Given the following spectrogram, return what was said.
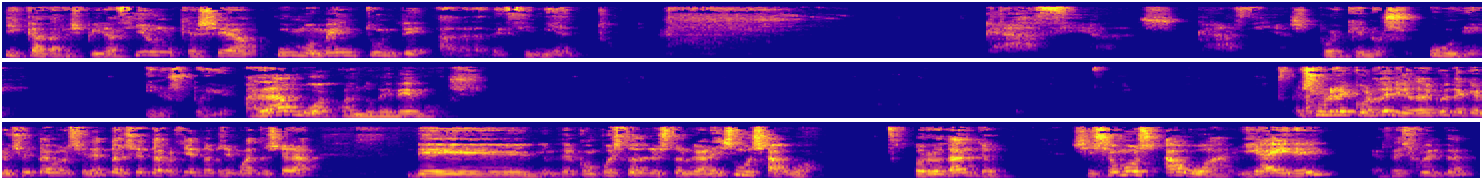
y cada respiración que sea un momentum de agradecimiento. Gracias, gracias, porque nos une y nos puede. Al agua cuando bebemos. Es un recorderio, da cuenta que el 80, el 70, 80%, no sé cuánto será, del compuesto de nuestro organismo es agua. Por lo tanto, si somos agua y aire, ¿os dais cuenta?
